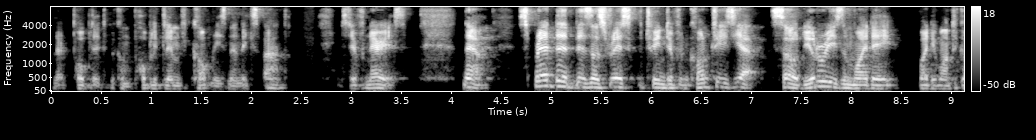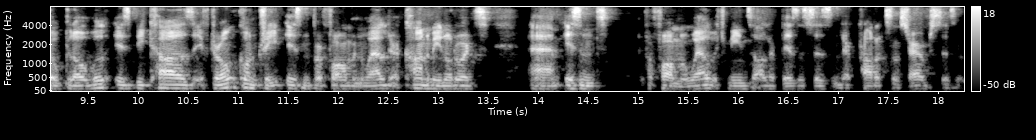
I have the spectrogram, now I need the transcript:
they're public, to become public limited companies and then expand into different areas. Now, spread the business risk between different countries. Yeah. So the other reason why they why they want to go global is because if their own country isn't performing well, their economy, in other words, um, isn't performing well, which means all their businesses and their products and services and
